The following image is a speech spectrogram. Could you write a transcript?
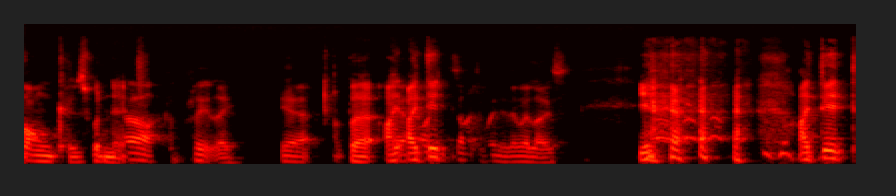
bonkers, wouldn't it? Oh, completely. Yeah. But I, I did. The willows. Yeah, I did.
